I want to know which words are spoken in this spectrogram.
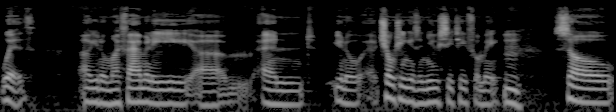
with. Uh, you know, my family, um, and, you know, Chongqing is a new city for me. Mm. So,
